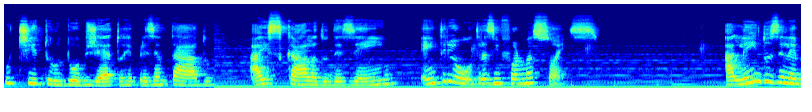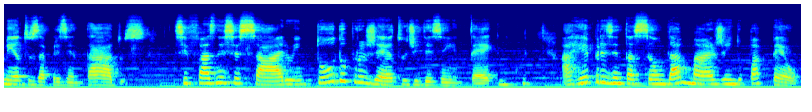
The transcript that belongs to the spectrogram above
o título do objeto representado, a escala do desenho, entre outras informações. Além dos elementos apresentados, se faz necessário em todo o projeto de desenho técnico a representação da margem do papel,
